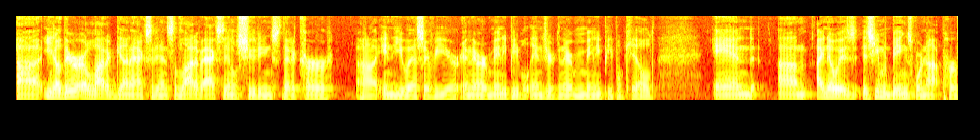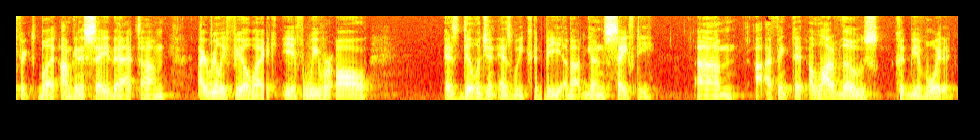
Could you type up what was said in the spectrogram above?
uh, you know, there are a lot of gun accidents, a lot of accidental shootings that occur uh, in the U.S. every year, and there are many people injured and there are many people killed. And um, I know as, as human beings, we're not perfect, but I'm going to say that um, I really feel like if we were all as diligent as we could be about gun safety, um, I I think that a lot of those could be avoided.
